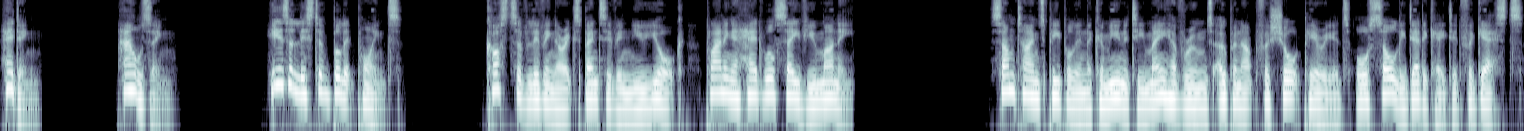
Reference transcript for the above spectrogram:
Heading. Housing. Here's a list of bullet points. Costs of living are expensive in New York, planning ahead will save you money. Sometimes people in the community may have rooms open up for short periods or solely dedicated for guests.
